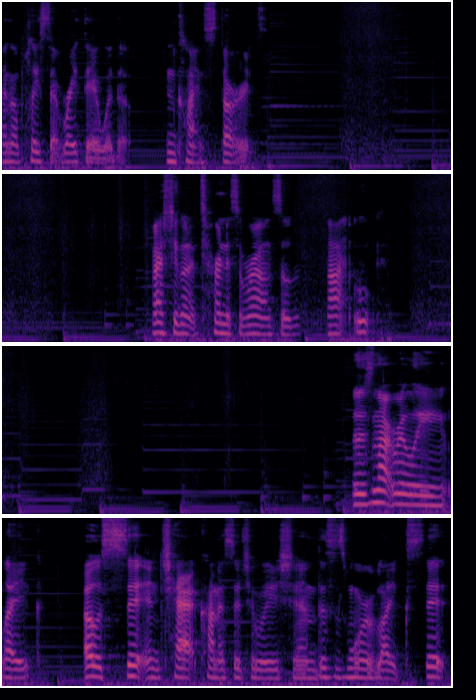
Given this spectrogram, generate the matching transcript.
I'm gonna place that right there where the incline starts. I'm actually gonna turn this around so it's not, ooh. It's not really like, oh, sit and chat kind of situation. This is more of like sit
